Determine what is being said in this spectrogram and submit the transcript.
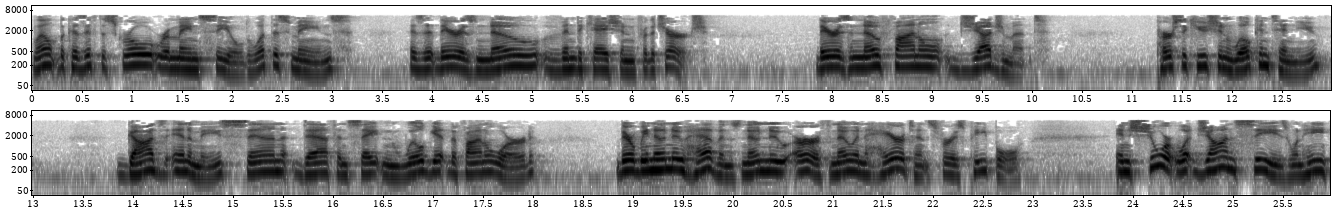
Well, because if the scroll remains sealed, what this means is that there is no vindication for the church. There is no final judgment. Persecution will continue. God's enemies, sin, death, and Satan, will get the final word. There will be no new heavens, no new earth, no inheritance for his people. In short, what John sees when he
